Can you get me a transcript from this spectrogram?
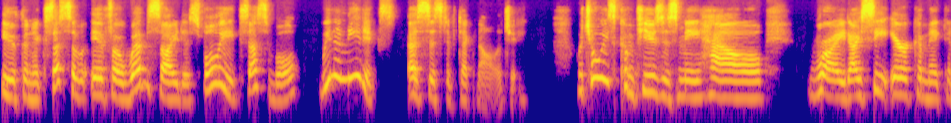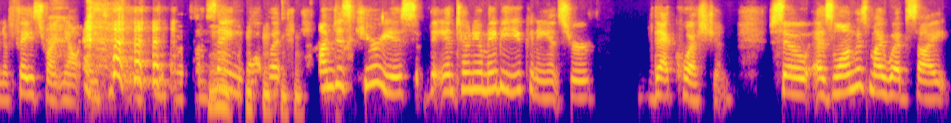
if an accessible, if a website is fully accessible, we don't need ex- assistive technology, which always confuses me. How Right. I see Erica making a face right now. I'm saying that, but I'm just curious, Antonio, maybe you can answer that question. So as long as my website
